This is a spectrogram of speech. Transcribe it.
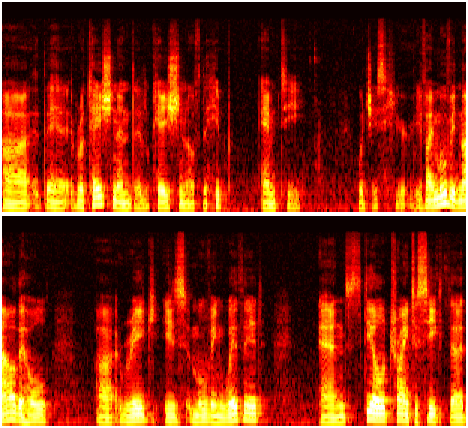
uh, the rotation and the location of the hip empty which is here. If I move it now, the whole uh, rig is moving with it and still trying to seek the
